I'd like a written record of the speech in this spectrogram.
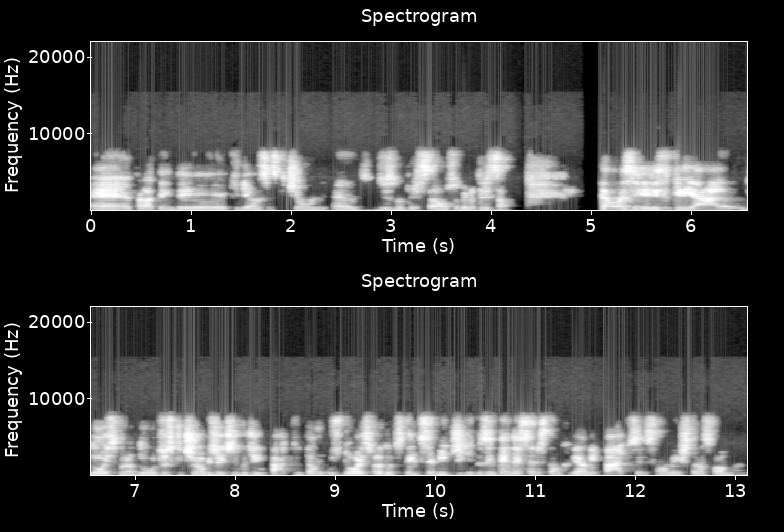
é, para atender crianças que tinham é, desnutrição, subnutrição. Então, assim, eles criaram dois produtos que tinham objetivo de impacto. Então, os dois produtos têm que ser medidos, entender se eles estão criando impacto, se eles estão realmente transformando.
